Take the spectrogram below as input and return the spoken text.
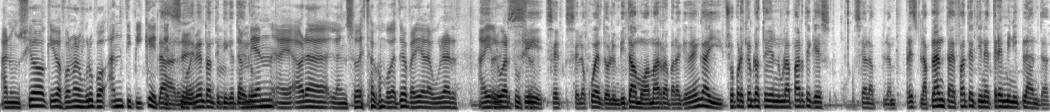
anunció que iba a formar un grupo anti-piquete. Claro, Sí. el movimiento antipiquetero. También eh, ahora lanzó esta convocatoria para ir a laburar ahí en Sí, lugar tuyo. Sí, se, se los cuento, lo invitamos a Marra para que venga y yo, por ejemplo, estoy en una parte que es, o sea, la, la empres- la planta de FATE tiene tres mini plantas.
